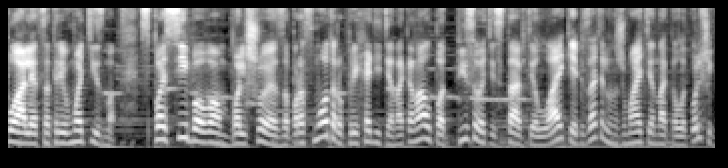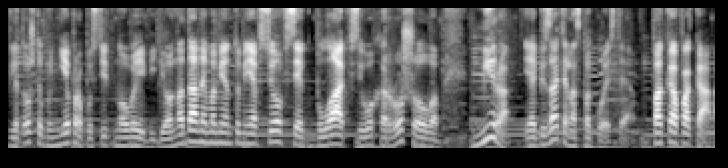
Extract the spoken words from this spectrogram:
палец от ревматизма. Спасибо вам большое за просмотр, приходите на канал, подписывайтесь, ставьте лайки, обязательно нажимайте на колокольчик для того, чтобы не пропустить новые видео. На данный момент у меня все, всех благ, всего хорошего вам, мира и обязательно спокойствия. Пока-пока.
